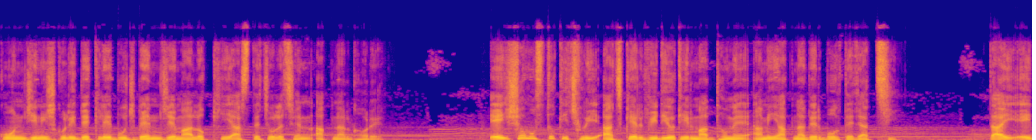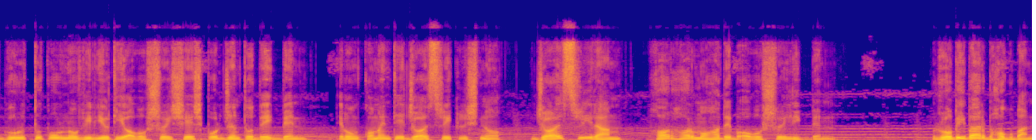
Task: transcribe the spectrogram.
কোন জিনিসগুলি দেখলে বুঝবেন যে মা লক্ষ্মী আসতে চলেছেন আপনার ঘরে। এই সমস্ত কিছুই আজকের ভিডিওটির মাধ্যমে আমি আপনাদের বলতে যাচ্ছি। তাই এই গুরুত্বপূর্ণ ভিডিওটি অবশ্যই শেষ পর্যন্ত দেখবেন এবং কমেন্টে জয় শ্রীকৃষ্ণ, জয় শ্রীরাম, হর হর মহাদেব অবশ্যই লিখবেন। রবিবার ভগবান।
